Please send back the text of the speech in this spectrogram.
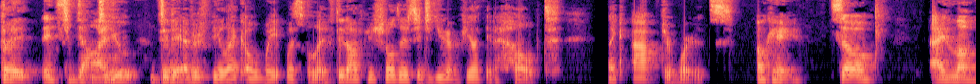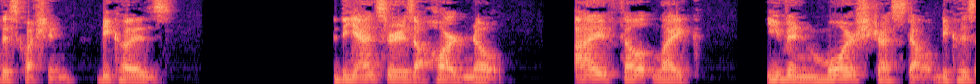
But it's done. You, did like, it ever feel like a weight was lifted off your shoulders? Or did you ever feel like it helped like afterwards? Okay. So I love this question because the answer is a hard no. I felt like even more stressed out because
